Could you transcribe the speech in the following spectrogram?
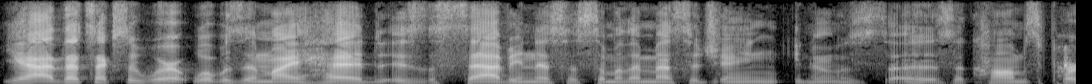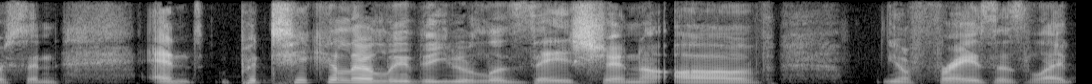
Yeah, that's actually where what was in my head is the savviness of some of the messaging, you know, as, as a comms person, and particularly the utilization of, you know, phrases like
